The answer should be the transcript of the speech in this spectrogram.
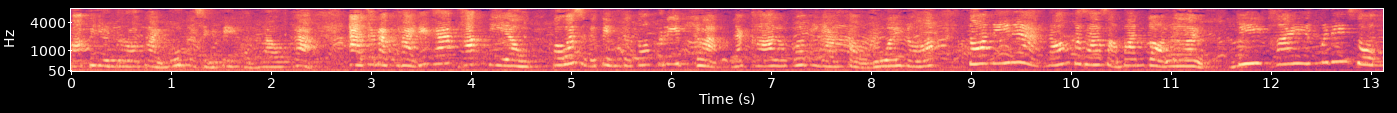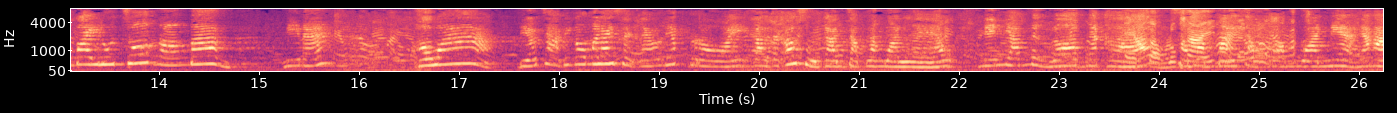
ปั๊บไปยืนรอถ่ายรูปกับศิลปินของเราค่ะ อาจจะแบบถ่ายได้แค่พักเดียว เพราะว่าศิลปินจะต้องรีบกลับนะคะ แล้วก็มีงานต่อด้วยเนาะตอนนี้เนี่ยน้องประชาสัมพันธ์ก่อนเลย มีใครยังไม่ได้ส่งใบลุ้นโชคน้องบ้าง มีไหมเพราะว่า เดี๋ยวจากพี่ก้องไม่ได้เสร็จแล้วเรียบร้อย เราจะเข้าสู่การจับรางวัลแล้ว เน้นย้ำหนึ่งรอบนะคะแอบส่องลูกสำหซ้ารัยบการจับรางวัลเนี่ยนะคะ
